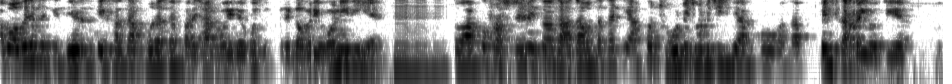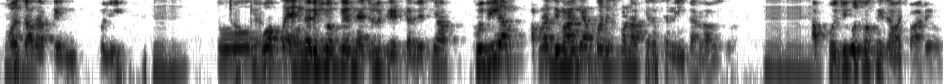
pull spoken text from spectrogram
अब ऑब्वियस है कि डेढ़ एक साल से आप पूरा इसमें परेशान हो ही रहे हो कुछ रिकवरी हो नहीं रही है। हम्म, तो आपको फ्रस्ट्रेशन इतना ज़्यादा होता था कि आपको छोटी छोटी चीज़ भी आपको मतलब पिंच कर रही होती है बहुत ज़्यादा पेनफुली तो okay. वो आपको एंगर इशू आपके नेचुरली क्रिएट कर देती है। आप खुद ही आप अपना दिमाग ही आपको रिस्पॉन्ड आपके हिसाब से नहीं कर रहा उस वक्त। आप खुद ही को उस वक्त नहीं समझ पा रहे हो।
